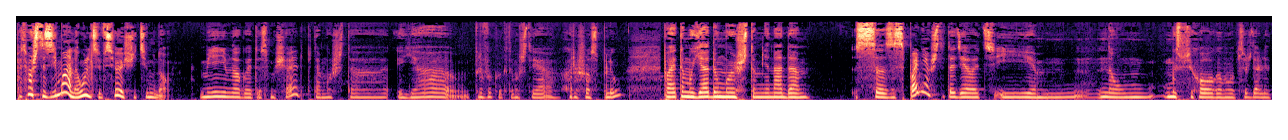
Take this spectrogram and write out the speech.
Потому что зима, на улице все еще темно. Меня немного это смущает, потому что я привыкла к тому, что я хорошо сплю. Поэтому я думаю, что мне надо с засыпанием что-то делать. И ну, мы с психологом обсуждали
